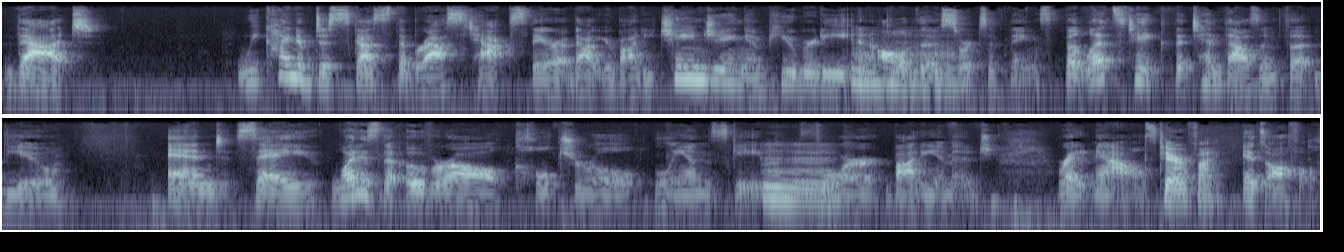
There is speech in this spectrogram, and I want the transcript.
that we kind of discuss the brass tacks there about your body changing and puberty and mm-hmm. all of those mm-hmm. sorts of things. But let's take the 10,000 foot view and say, what is the overall cultural landscape mm-hmm. for body image right now? It's terrifying. It's awful.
